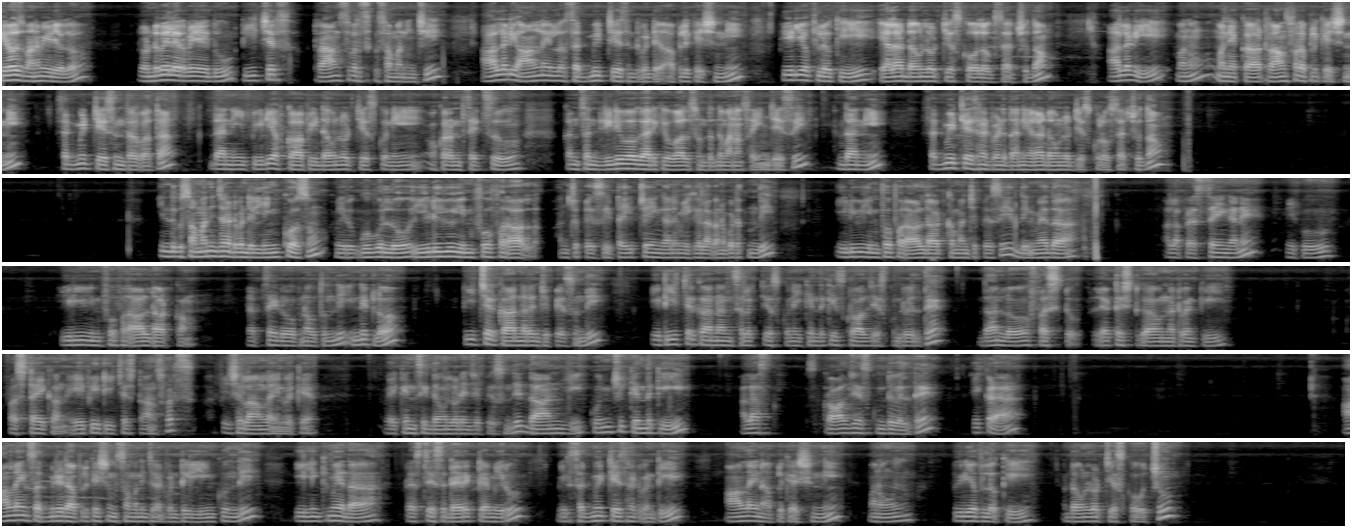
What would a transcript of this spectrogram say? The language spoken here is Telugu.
ఈరోజు మన వీడియోలో రెండు వేల ఇరవై ఐదు టీచర్స్ ట్రాన్స్ఫర్స్కి సంబంధించి ఆల్రెడీ ఆన్లైన్లో సబ్మిట్ చేసినటువంటి అప్లికేషన్ని పీడిఎఫ్లోకి ఎలా డౌన్లోడ్ చేసుకోవాలో ఒకసారి చూద్దాం. ఆల్రెడీ మనం మన యొక్క ట్రాన్స్ఫర్ అప్లికేషన్ని సబ్మిట్ చేసిన తర్వాత దాన్ని పీడిఎఫ్ కాపీ డౌన్లోడ్ చేసుకొని ఒక రెండు సెట్స్ కన్సర్న్ డిడిఓ గారికి ఇవ్వాల్సి ఉంటుంది. మనం సైన్ చేసి దాన్ని సబ్మిట్ చేసినటువంటి దాన్ని ఎలా డౌన్లోడ్ చేసుకోవాలో ఒకసారి చూద్దాం. ఇందుకు సంబంధించినటువంటి లింక్ కోసం మీరు గూగుల్లో ఈడియూ ఇన్ఫో ఫర్ ఆల్ అని చెప్పేసి టైప్ చేయగానే మీకు ఇలా కనబడుతుంది. E D U info for all dot com అని చెప్పేసి దీని మీద అలా ప్రెస్ చేయగానే మీకు E D U info for all dot com website open అవుతుంది. ఇందులో టీచర్ కార్నర్ అని చెప్పేసి ఉంది. ఈ టీచర్ కార్నర్ని సెలెక్ట్ చేసుకొని కిందకి స్క్రాల్ చేసుకుంటూ వెళ్తే దానిలో ఫస్ట్ లేటెస్ట్గా ఉన్నటువంటి first icon AP teachers transfers official online వెకే vacancy download అని చెప్పేసి ఉంది దాన్ని కొంచెం కిందకి అలా స్క్రాల్ చేసుకుంటూ వెళ్తే ఇక్కడ ఆన్లైన్ సబ్మిటెడ్ అప్లికేషన్కి సంబంధించినటువంటి లింక్ ఉంది. ఈ లింక్ మీద ప్రెస్ చేసి డైరెక్ట్గా మీరు మీరు సబ్మిట్ చేసినటువంటి ఆన్లైన్ అప్లికేషన్ని మనం పీడిఎఫ్లోకి డౌన్లోడ్ చేసుకోవచ్చు.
